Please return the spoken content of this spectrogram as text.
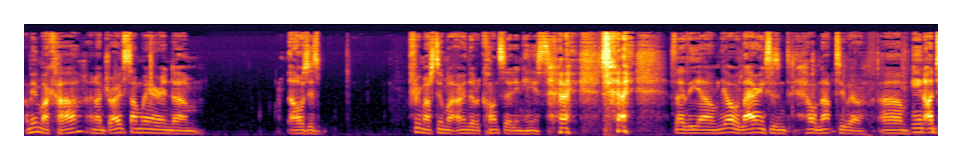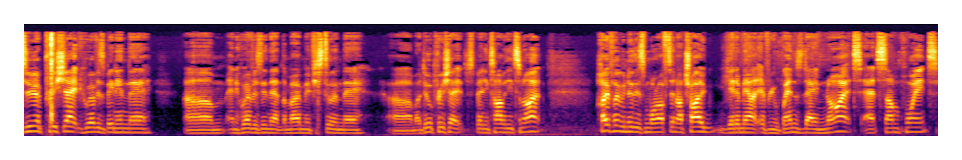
I'm in my car and I drove somewhere and um I was just pretty much doing my own little concert in here. So so, so the um the old larynx isn't holding up too well. Um and I do appreciate whoever's been in there. Um, and whoever's in there at the moment, if you're still in there, um, I do appreciate spending time with you tonight. Hopefully, we do this more often. I'll try to get them out every Wednesday night at some point.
